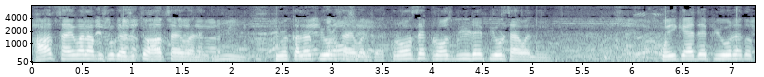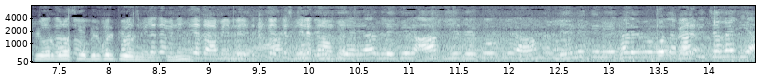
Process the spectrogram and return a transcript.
हाफ़ साहिवाल आप इसको कह सकते हो हाफ़ साहिवाल है। क्योंकि कलर प्योर साहिवाल का क्रॉस है क्रॉस ब्रीड है प्योर साहिवाल नहीं है। कोई कहते प्योर है तो प्योर बॉस ये बिल्कुल प्योर नहीं है। नहीं। दिया था हमें किसके लिए यार लेकिन आप ये देखो कि हम लेने के लिए खड़े हुए वो लगा के चला गया।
